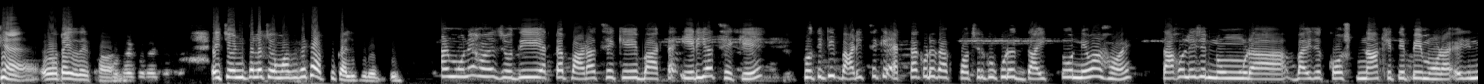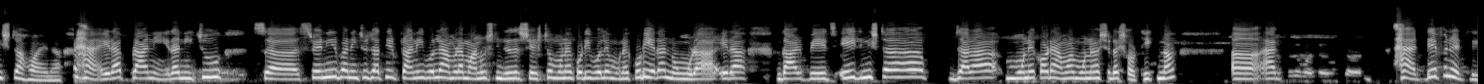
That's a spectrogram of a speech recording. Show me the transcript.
হ্যাঁ ওটাই ওদের খাওয়া? এই চণ্ডীতলা চৌমাথা থেকে আপ টু কালীপুর অব্দি। আমার মনে হয় যদি একটা পাড়া থেকে বা একটা এরিয়া থেকে প্রতিটি বাড়ি থেকে একটা করে রাখ- পথের কুকুরের দায়িত্ব নেওয়া হয় তাহলে যে নোংরা বা এই যে কষ্ট না খেতে পেয়ে মরা এই জিনিসটা হয় না। হ্যাঁ এরা প্রাণী এরা নিচু শ্রেণির বা নিচু জাতির প্রাণী বলে আমরা মানুষ নিজেদের শ্রেষ্ঠ মনে করি বলে মনে করি এরা নোংরা এরা গার্বেজ এই জিনিসটা যারা মনে করে আমার মনে হয় সেটা সঠিক না। আহ, হ্যাঁ ডেফিনেটলি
